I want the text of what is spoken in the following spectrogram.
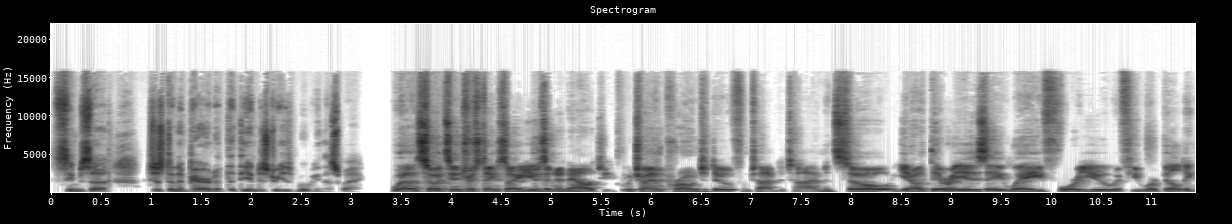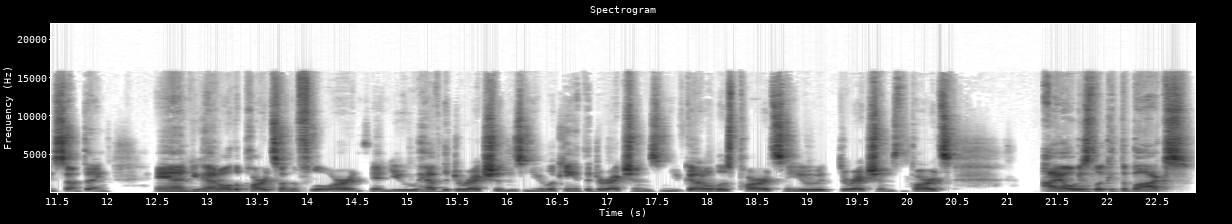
seems uh, just an imperative that the industry is moving this way? Well, so it's interesting. So I use an analogy, which I am prone to do from time to time. And so, you know, there is a way for you if you were building something and you had all the parts on the floor and, and you have the directions and you're looking at the directions and you've got all those parts and you directions, the parts. I always look at the box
